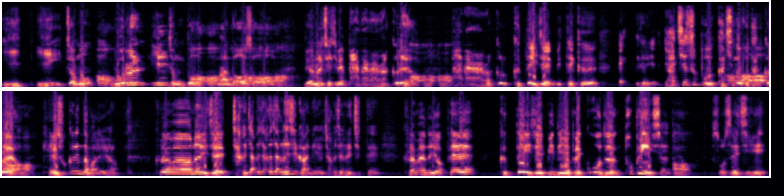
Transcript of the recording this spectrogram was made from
2, 2, 2.5 어, 물을 1 정도만 어, 어, 어, 넣어서 어, 어, 어. 면을 제심에 팔팔팔 끓여요. 어, 어, 어. 팔팔팔 끓 그때 이제 밑에 그, 에, 그 야채 스프 같이 어, 넣고 어, 다 어, 끓여요. 어, 어. 계속 끓인단 말이에요. 그러면은 이제 자글자글자글해질 거 아니에요. 자글자글해질 때. 그러면은 옆에 그때 이제 미리 옆에 구워둔 토핑이 있어야 돼요. 어. 소세지,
